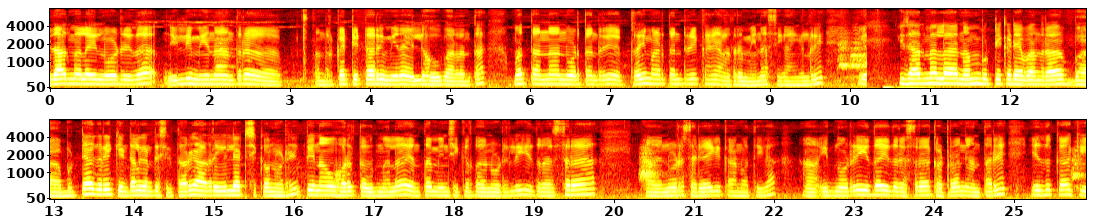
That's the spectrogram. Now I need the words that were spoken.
ಇದಾದ್ಮೇಲೆ ಇಲ್ಲಿ ನೋಡ್ರಿ ಇದು, ಇಲ್ಲಿ ಮೀನು ಅಂದ್ರೆ ಅಂದ್ರೆ ಕಟ್ಟಿಟ್ಟಾರ ರೀ ಮೀನು ಎಲ್ಲಿ ಹೋಗಬಾರ್ದಂತ. ಮತ್ತು ಅನ್ನ ನೋಡ್ತಾನೆ ರೀ ಟ್ರೈ ಮಾಡ್ತಾನೆ ರೀ ಕರೆ, ಆದ್ರೆ ಮೀನು ಸಿಗಂಗಿಲ್ಲ ರೀ ಇದಾದ್ಮೇಲೆ ನಮ್ಮ ಬುಟ್ಟಿ ಕಡೆ ಬಂದ್ರೆ ಬುಟ್ಟಿಯಾಗ ರೀ ಕ್ವಿಂಟಲ್ ಗಂಟೆ ಸಿಗ್ತಾವೆ ರೀ ಆದರೆ ಇಲ್ಲಿ ಎಷ್ಟು ಸಿಕ್ಕವೆ ನೋಡ್ರಿ. ಬುಟ್ಟಿ ನಾವು ಹೊರಗೆ ತೆಗೆದ್ಮೇಲೆ ಎಂಥ ಮೀನು ಸಿಕ್ಕಿರ್ತಾವೆ ನೋಡ್ರಿ ಇಲ್ಲಿ. ಇದ್ರ ಹೆಸ್ರು ನೋಡ್ರಿ ಸರಿಯಾಗಿ ಕಾಣುತ್ತೀಗ ಇದು ನೋಡ್ರಿ, ಇದು ಇದರ ಹೆಸ್ರು ಕಟ್ರಾನಿ ಅಂತಾರೆ. ಇದಕ್ಕೆ ಕೆ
